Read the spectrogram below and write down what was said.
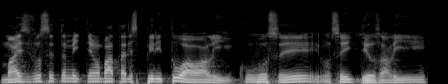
mas você também tem uma batalha espiritual ali com você, você e Deus ali,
